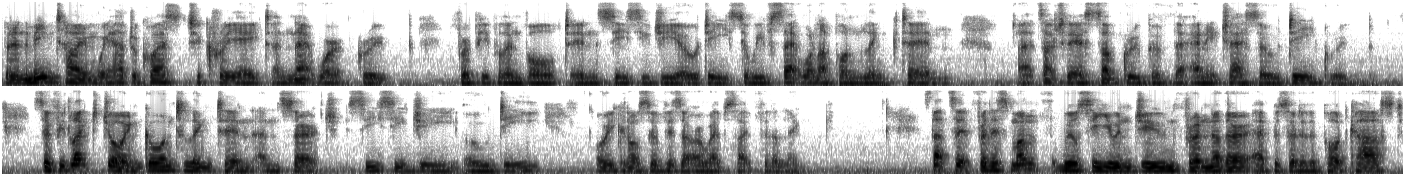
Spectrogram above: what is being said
but in the meantime, we had requests to create a network group for people involved in CCGOD. So we've set one up on LinkedIn. Uh, it's actually a subgroup of the NHSOD group. So if you'd like to join, go onto LinkedIn and search CCGOD or you can also visit our website for the link. So that's it for this month. We'll see you in June for another episode of the podcast,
